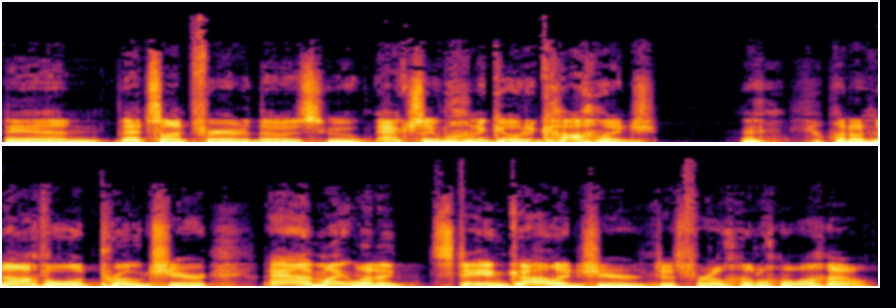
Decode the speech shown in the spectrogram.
And that's not fair to those who actually want to go to college. what a novel approach here. I might want to stay in college here just for a little while.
